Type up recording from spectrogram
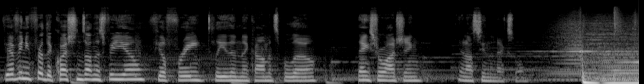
If you have any further questions on this video, feel free to leave them in the comments below. Thanks for watching, and I'll see you in the next one.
